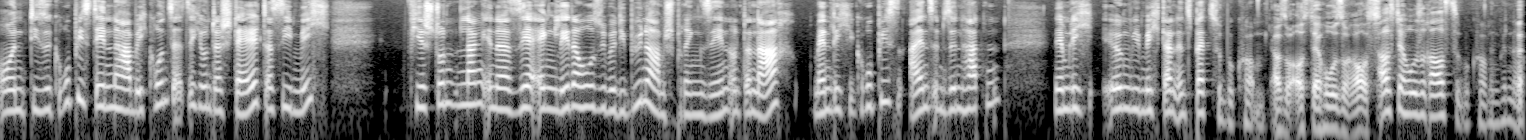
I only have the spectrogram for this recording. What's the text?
Und diese Groupies, denen habe ich grundsätzlich unterstellt, dass sie mich vier Stunden lang in einer sehr engen Lederhose über die Bühne haben springen sehen und danach männliche Groupies eins im Sinn hatten, nämlich irgendwie mich dann ins Bett zu bekommen. Also aus der Hose raus. Aus der Hose rauszubekommen, genau.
